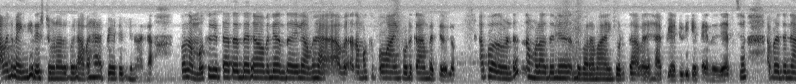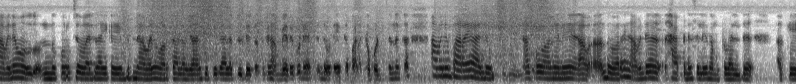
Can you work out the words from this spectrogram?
അവന് ഭയങ്കര ഇഷ്ടമാണ്. അതുപോലെ അവൻ ഹാപ്പി ആയിട്ടിരിക്കണമല്ല അപ്പൊ നമുക്ക് കിട്ടാത്ത എന്തായാലും അവന് എന്തായാലും അവ അവ- നമുക്കിപ്പോ വാങ്ങിക്കൊടുക്കാൻ പറ്റുമല്ലോ. അപ്പൊ അതുകൊണ്ട് നമ്മൾ അതിന് എന്താ പറയാ വാങ്ങിക്കൊടുത്ത് അവന് ഹാപ്പി ആയിട്ടിരിക്കട്ടെ എന്ന് വിചാരിച്ചു അപ്പോഴത്തന്നെ അവന് കുറച്ച് വലുതായി കഴിയുമ്പോഴത്തേന് അവന് ഓർക്കാലോ ഞാൻ കുട്ടിക്കാലത്ത് ഇതൊക്കെ അമ്മയുടെ കൂടെ അച്ഛന്റെ കൂടെയൊക്കെ പടക്കം പൊടിച്ചെന്നൊക്കെ അവന് പറയാലോ. അപ്പോൾ അങ്ങനെ എന്താ പറയാ അവന്റെ ഹാപ്പിനെസ്സിൽ നമുക്ക് വലുത് ഒക്കെ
